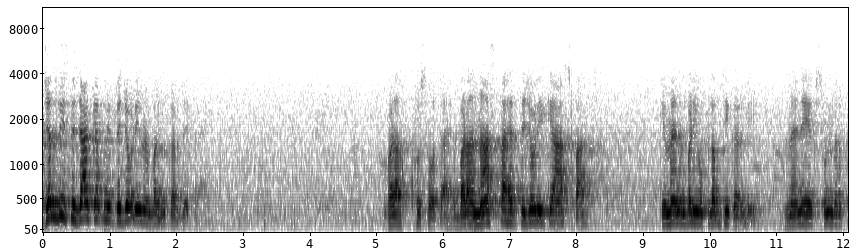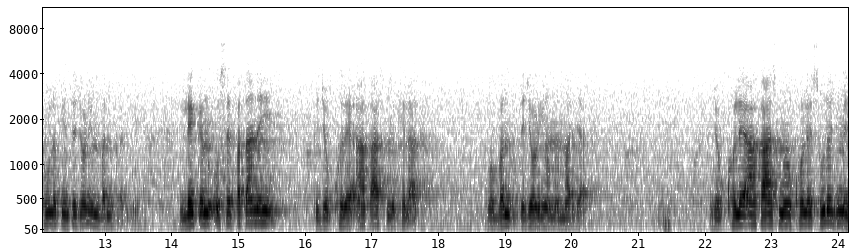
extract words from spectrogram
जल्दी से जाके अपनी तिजोड़ी में बंद कर देता है। बड़ा खुश होता है, बड़ा नाचता है तिजोड़ी के आसपास। कि मैंने बड़ी उपलब्धि कर ली। मैंने एक सुंदर फूल अपनी तिजोड़ी में बंद कर लिया लेकिन उसे पता नहीं कि जो खुले आकाश में खिला था, वो बंद तिजोड़ियों में मर जाता। जो खुले आकाश में खुले सूरज में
